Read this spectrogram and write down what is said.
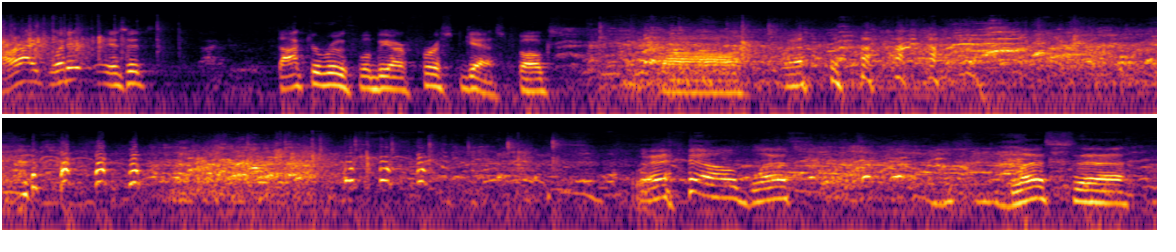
All right, what it, is it? Dr. Ruth will be our first guest, folks. Well, bless, bless, uh,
